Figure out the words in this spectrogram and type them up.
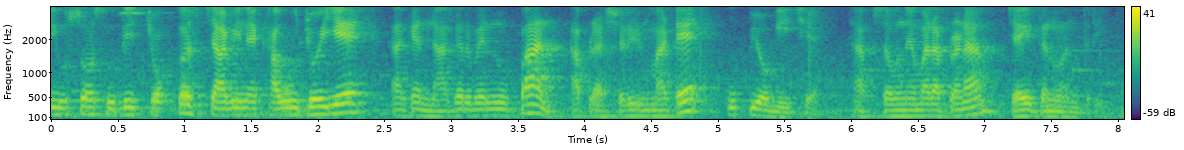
દિવસો સુધી ચોક્કસ ચાવીને ખાવું જોઈએ, કારણ કે નાગરવેલનું પાન આપણા શરીર માટે ઉપયોગી છે. આપ સૌને મારા પ્રણામ. જય ધન્વંતરી.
